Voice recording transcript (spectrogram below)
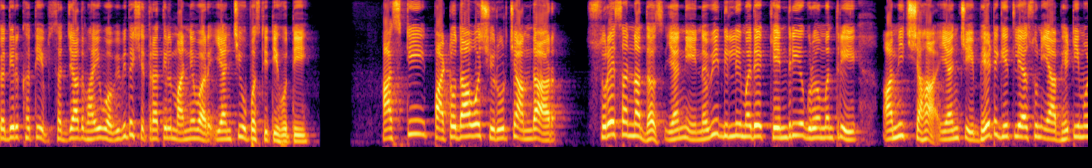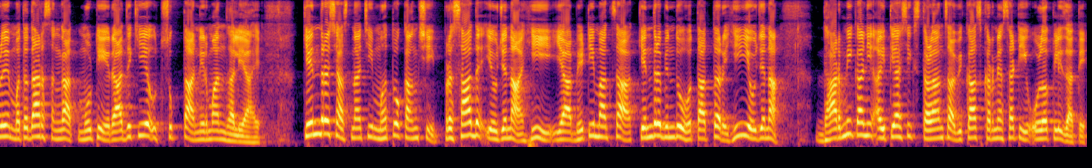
कदीर खतीब सज्जाद भाई व विविध क्षेत्रातील मान्यवर यांची उपस्थिती होती. आष्टी पाटोदा व शिरूरचे आमदार सुरेसांना धस यांनी नवी दिल्लीमध्ये केंद्रीय गृहमंत्री अमित शहा यांची भेट घेतली असून या भेटीमुळे मतदारसंघात मोठी राजकीय उत्सुकता निर्माण झाली आहे. केंद्र शासनाची महत्त्वाकांक्षी प्रसाद योजना ही या भेटीमागचा केंद्रबिंदू होता तर ही योजना धार्मिक आणि ऐतिहासिक स्थळांचा विकास करण्यासाठी ओळखली जाते.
